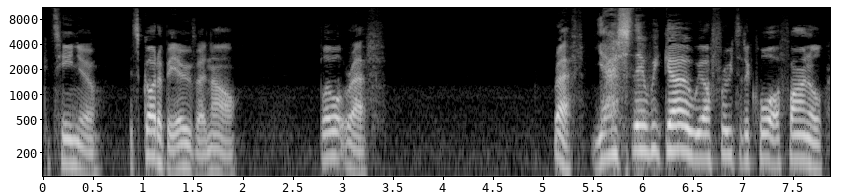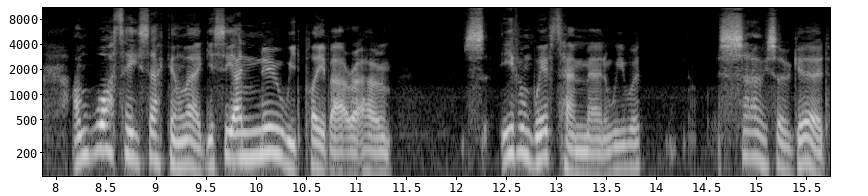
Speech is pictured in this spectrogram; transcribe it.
Coutinho. It's got to be over now. Blow up, ref. Ref, yes, there we go. We are through to the quarter final. And what a second leg. You see, I knew we'd play better at home. So, even with 10 men, we were so, so good.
